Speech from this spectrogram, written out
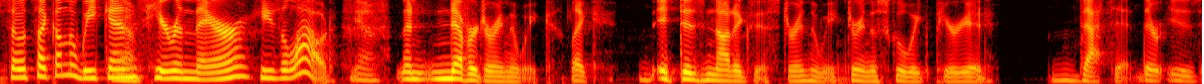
So it's like on the weekends here and there, he's allowed. Yeah. and never during the week. Like it does not exist during the week during the school week period. That's it. There is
